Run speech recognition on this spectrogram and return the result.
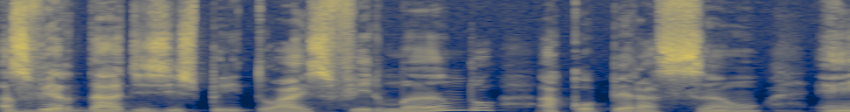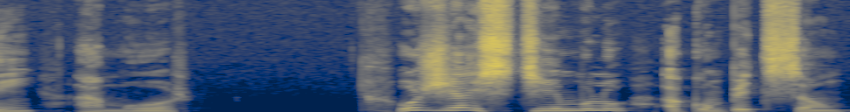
as verdades espirituais, firmando a cooperação em amor. Hoje há estímulo à competição,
